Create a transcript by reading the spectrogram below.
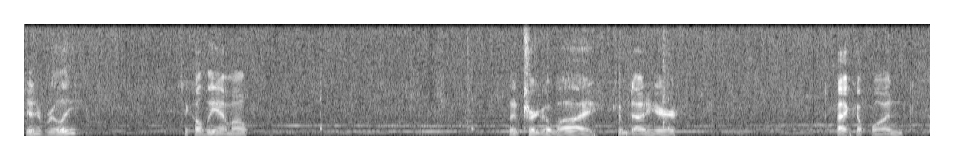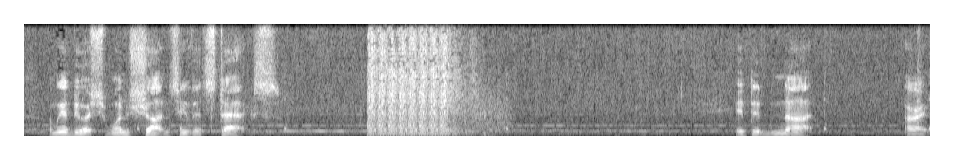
Did it really? Take all the ammo. Let a turn go by. Come down here. Back up one. I'm going to do a sh one shot and see if it stacks. It did not. Alright.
